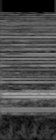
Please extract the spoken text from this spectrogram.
you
